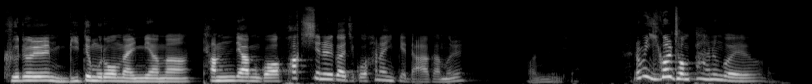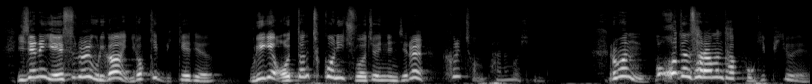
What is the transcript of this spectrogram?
그를 믿음으로 말미암아 담대함과 확신을 가지고 하나님께 나아감을 얻는지라. 여러분 이걸 전파하는 거예요. 이제는 예수를 우리가 이렇게 믿게 돼요. 우리에게 어떤 특권이 주어져 있는지를 그걸 전파하는 것입니다. 여러분 모든 사람은 다 복이 필요해요.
